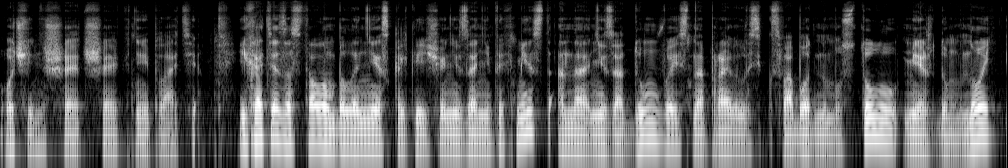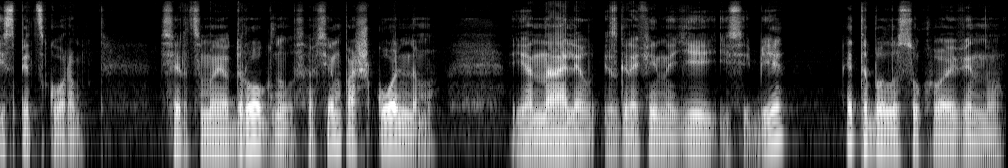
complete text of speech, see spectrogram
очень шедшее к ней платье. И хотя за столом было несколько еще не занятых мест, она, не задумываясь, направилась к свободному стулу между мной и спецкором. Сердце мое дрогнуло, совсем по-школьному. Я налил из графина ей и себе. Это было сухое вино.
